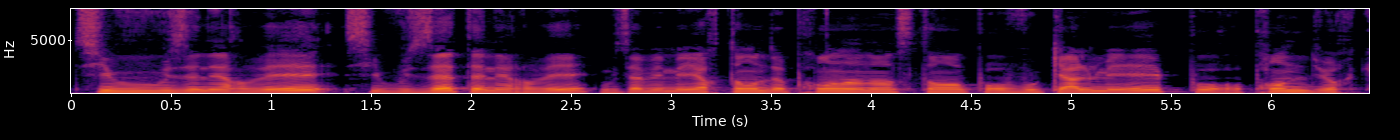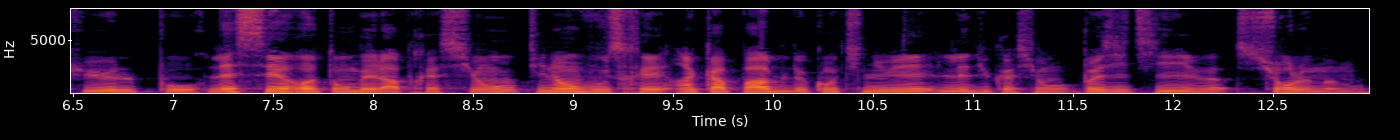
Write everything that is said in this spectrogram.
Si vous vous énervez, si vous êtes énervé, vous avez meilleur temps de prendre un instant pour vous calmer, pour prendre du recul, pour laisser retomber la pression. Sinon, vous serez incapable de continuer l'éducation positive sur le moment.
